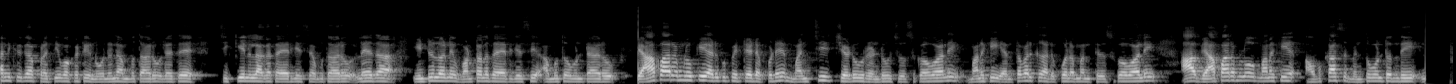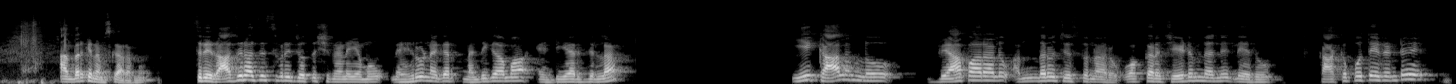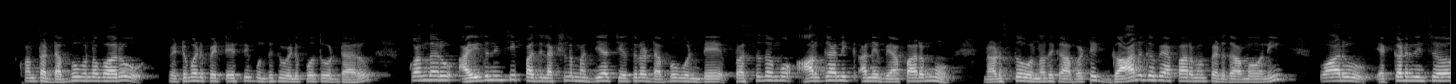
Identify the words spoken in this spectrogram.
దానికిగా ప్రతి ఒక్కటి నూనెలు అమ్ముతారు లేదా చిక్కీలులాగా తయారు చేసి అమ్ముతారు లేదా ఇంటిలోనే వంటలు తయారు చేసి అమ్ముతూ ఉంటారు. వ్యాపారంలోకి అడుగు పెట్టేటప్పుడే మంచి చెడు రెండు చూసుకోవాలి. మనకి ఎంతవరకు అనుకూలమని తెలుసుకోవాలి. ఆ వ్యాపారంలో మనకి అవకాశం ఎంత ఉంటుంది. అందరికీ నమస్కారము. శ్రీ రాజరాజేశ్వరి జ్యోతిష్ నిలయము నెహ్రూ నగర్ నందిగామ ఎన్టీఆర్ జిల్లా. ఈ కాలంలో వ్యాపారాలు అందరూ చేస్తున్నారు. ఒక్కరు చేయడం లేదు. కాకపోతే ఏంటంటే కొంత డబ్బు ఉన్నవారు పెట్టుబడి పెట్టేసి ముందుకు వెళ్ళిపోతూ ఉంటారు. కొందరు ఐదు నుంచి పది లక్షల మధ్య చేతిలో డబ్బు ఉంటే ప్రస్తుతము ఆర్గానిక్ అనే వ్యాపారము నడుస్తూ ఉన్నది కాబట్టి గానుగ వ్యాపారము పెడదాము అని వారు ఎక్కడి నుంచో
